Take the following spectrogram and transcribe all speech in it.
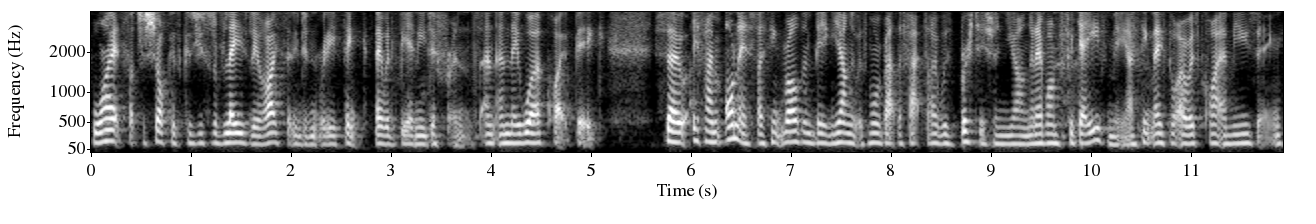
why it's such a shock is because you sort of lazily, or I certainly didn't really think there would be any difference and, and they were quite big. So, if I'm honest, I think rather than being young, it was more about the fact I was British and young, and everyone forgave me. I think they thought I was quite amusing,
